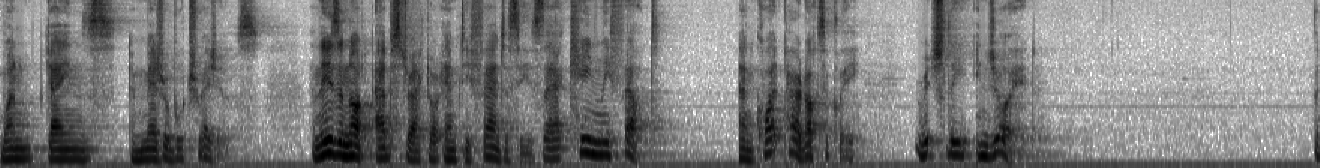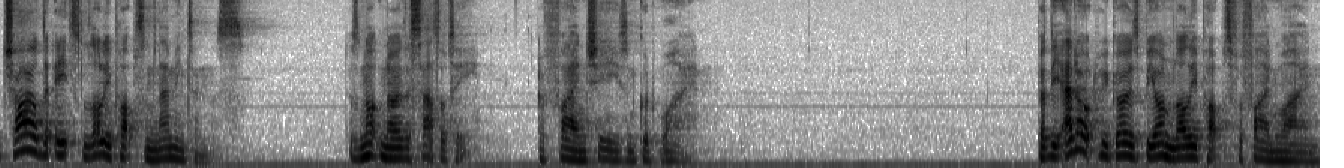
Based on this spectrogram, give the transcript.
One gains immeasurable treasures. And these are not abstract or empty fantasies, they are keenly felt and, quite paradoxically, richly enjoyed. The child that eats lollipops and lamingtons does not know the subtlety of fine cheese and good wine. But the adult who goes beyond lollipops for fine wine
